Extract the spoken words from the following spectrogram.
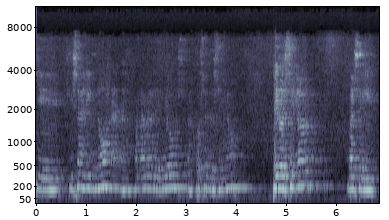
que quizás ignora las palabras de Dios, las cosas del Señor, pero el Señor va a seguir,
